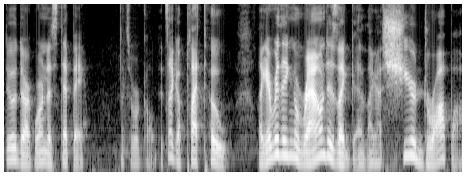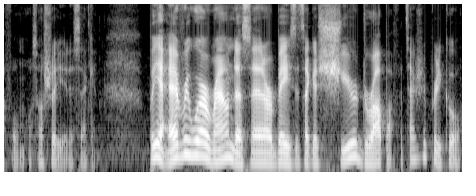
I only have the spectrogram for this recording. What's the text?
Too dark. We're in a steppe. That's what we're called. It's like a plateau. Like everything around is like like a sheer drop off almost. I'll show you in a second. But yeah, everywhere around us at our base, it's like a sheer drop off. It's actually pretty cool.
